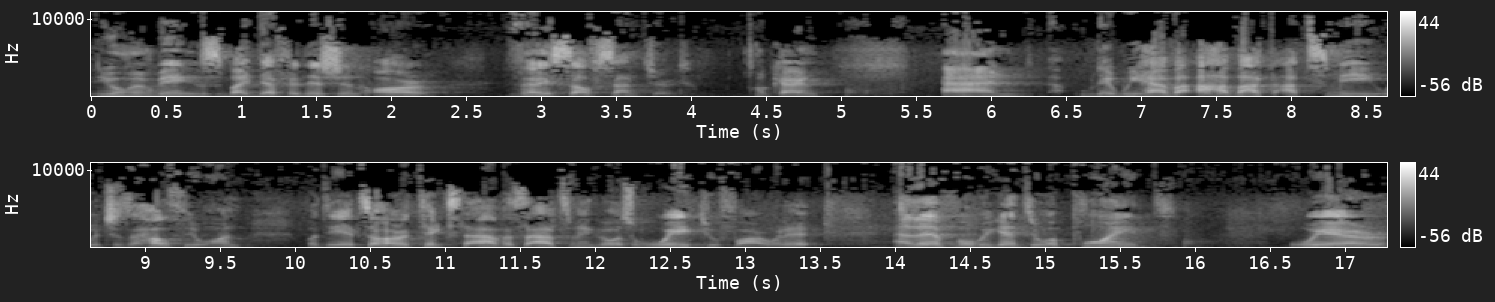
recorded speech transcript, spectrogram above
Human beings, by definition, are very self-centered. Okay? And we have a Ahavat Atzmi, which is a healthy one, but the Yetzer Hara takes the Ahavas Atzmi and goes way too far with it. And therefore we get to a point where,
